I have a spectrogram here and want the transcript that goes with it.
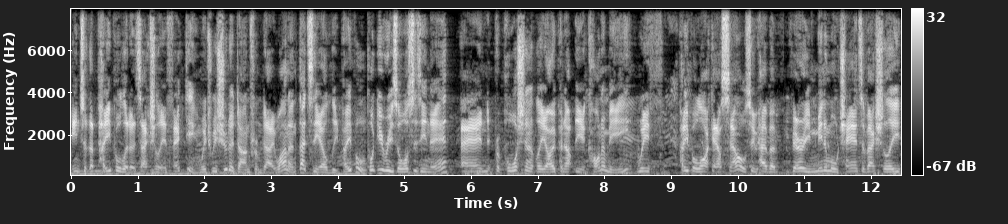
into the people that it's actually affecting, which we should have done from day one. And that's the elderly people. Put your resources in there and proportionately open up the economy with people like ourselves who have a very minimal chance of actually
